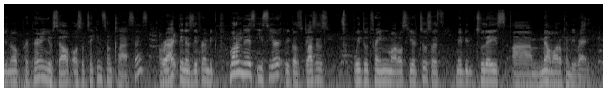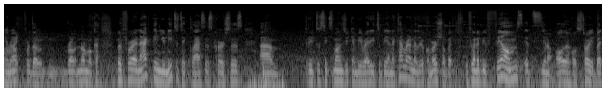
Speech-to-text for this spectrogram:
you know preparing yourself, also taking some classes. For Alright. acting is different. Because modeling is easier because classes we do train models here too. So it's maybe two days um, male model can be ready. You know, Alright. for the normal class. But for an acting, you need to take classes, courses. Um, three to six months you can be ready to be on a camera and a little commercial but if you want to be films it's you know all the whole story but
